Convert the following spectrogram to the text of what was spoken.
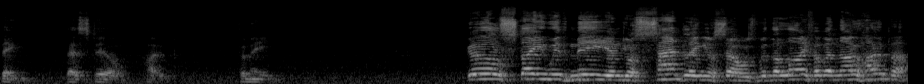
think there's still hope for me. Girls, stay with me, and you're saddling yourselves with the life of a no hoper.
